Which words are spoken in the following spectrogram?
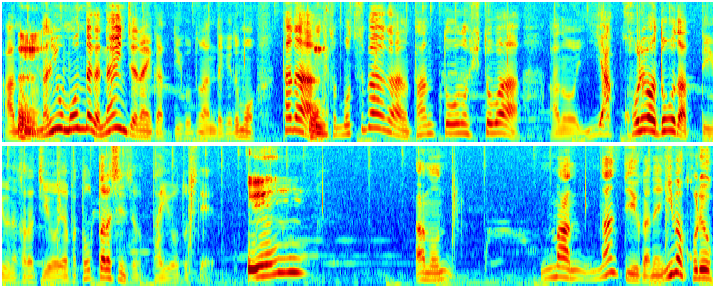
あの、うん。何も問題がないんじゃないかっていうことなんだけどもただ、うん。モスバーガーの担当の人はあのいやこれはどうだっていうような形をやっぱ取ったらしいんですよ対応として。えー、あのまあなんていうかね今これを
